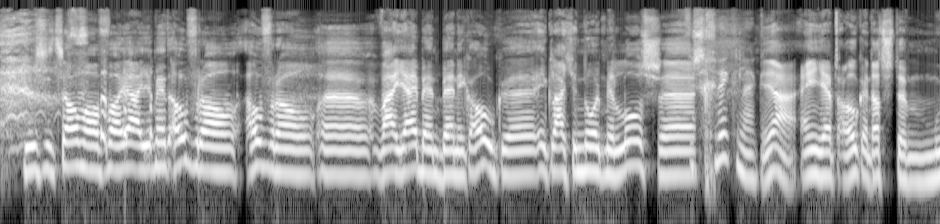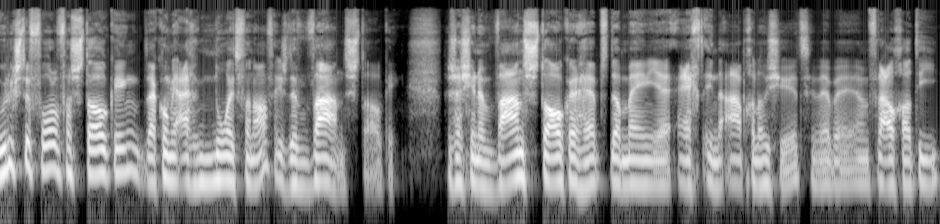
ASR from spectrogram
dus het is allemaal van, ja, je bent overal, overal uh, waar jij bent, ben ik ook. Uh, ik laat je nooit meer los. Verschrikkelijk. Ja, en je hebt ook, en dat is de moeilijkste vorm van stalking, daar kom je eigenlijk nooit vanaf, is de waanstalking. Dus als je een waanstalker hebt, dan ben je echt in de aap gelogeerd. We hebben een vrouw gehad die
